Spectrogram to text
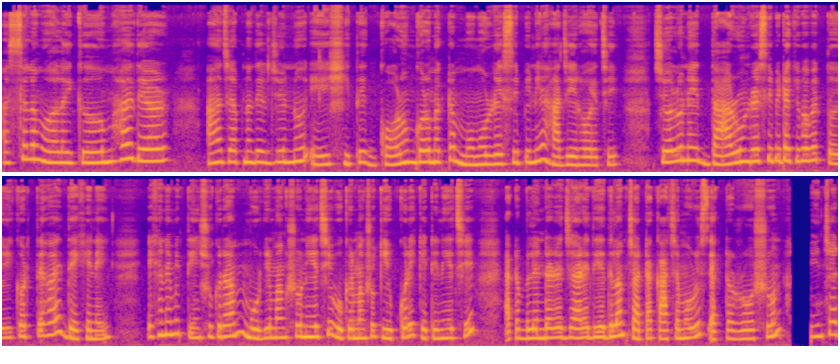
আসসালামু আলাইকুম হাই দেয়ার আজ আপনাদের জন্য এই শীতে গরম গরম একটা মোমোর রেসিপি নিয়ে হাজির হয়েছি। চলুন এই দারুণ রেসিপিটা কীভাবে তৈরি করতে হয় দেখে নেই। এখানে আমি তিনশো গ্রাম মুরগির মাংস নিয়েছি, বুকের মাংস কিউব করে কেটে নিয়েছি। একটা ব্লেন্ডারের জারে দিয়ে দিলাম চারটা কাঁচামরিচ, একটা রসুন, তিন চার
